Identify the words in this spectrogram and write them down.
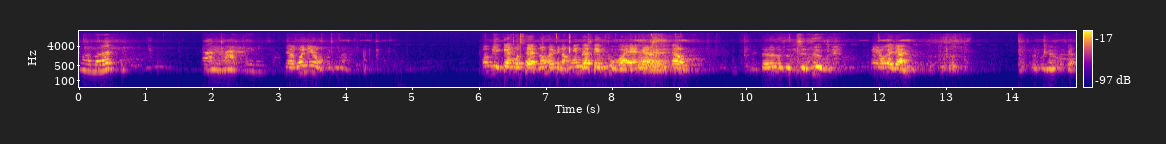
หัวเบิร์ด อยา กว่าเนี่ยก็บีแกงบะแสบเนาะพี่น้องยังเหลือเต็มถ้วยอันเนี้ยเก้าเจอแล้วรู้สึกสึกสึกเลยไม่รู้อะไรใหญ่เกิดพูดยังไม่แซ่บ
